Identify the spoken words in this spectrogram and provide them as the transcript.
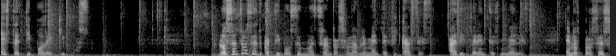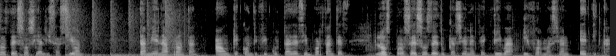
este tipo de equipos. Los centros educativos se muestran razonablemente eficaces a diferentes niveles en los procesos de socialización. También afrontan, aunque con dificultades importantes, los procesos de educación efectiva y formación ética,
